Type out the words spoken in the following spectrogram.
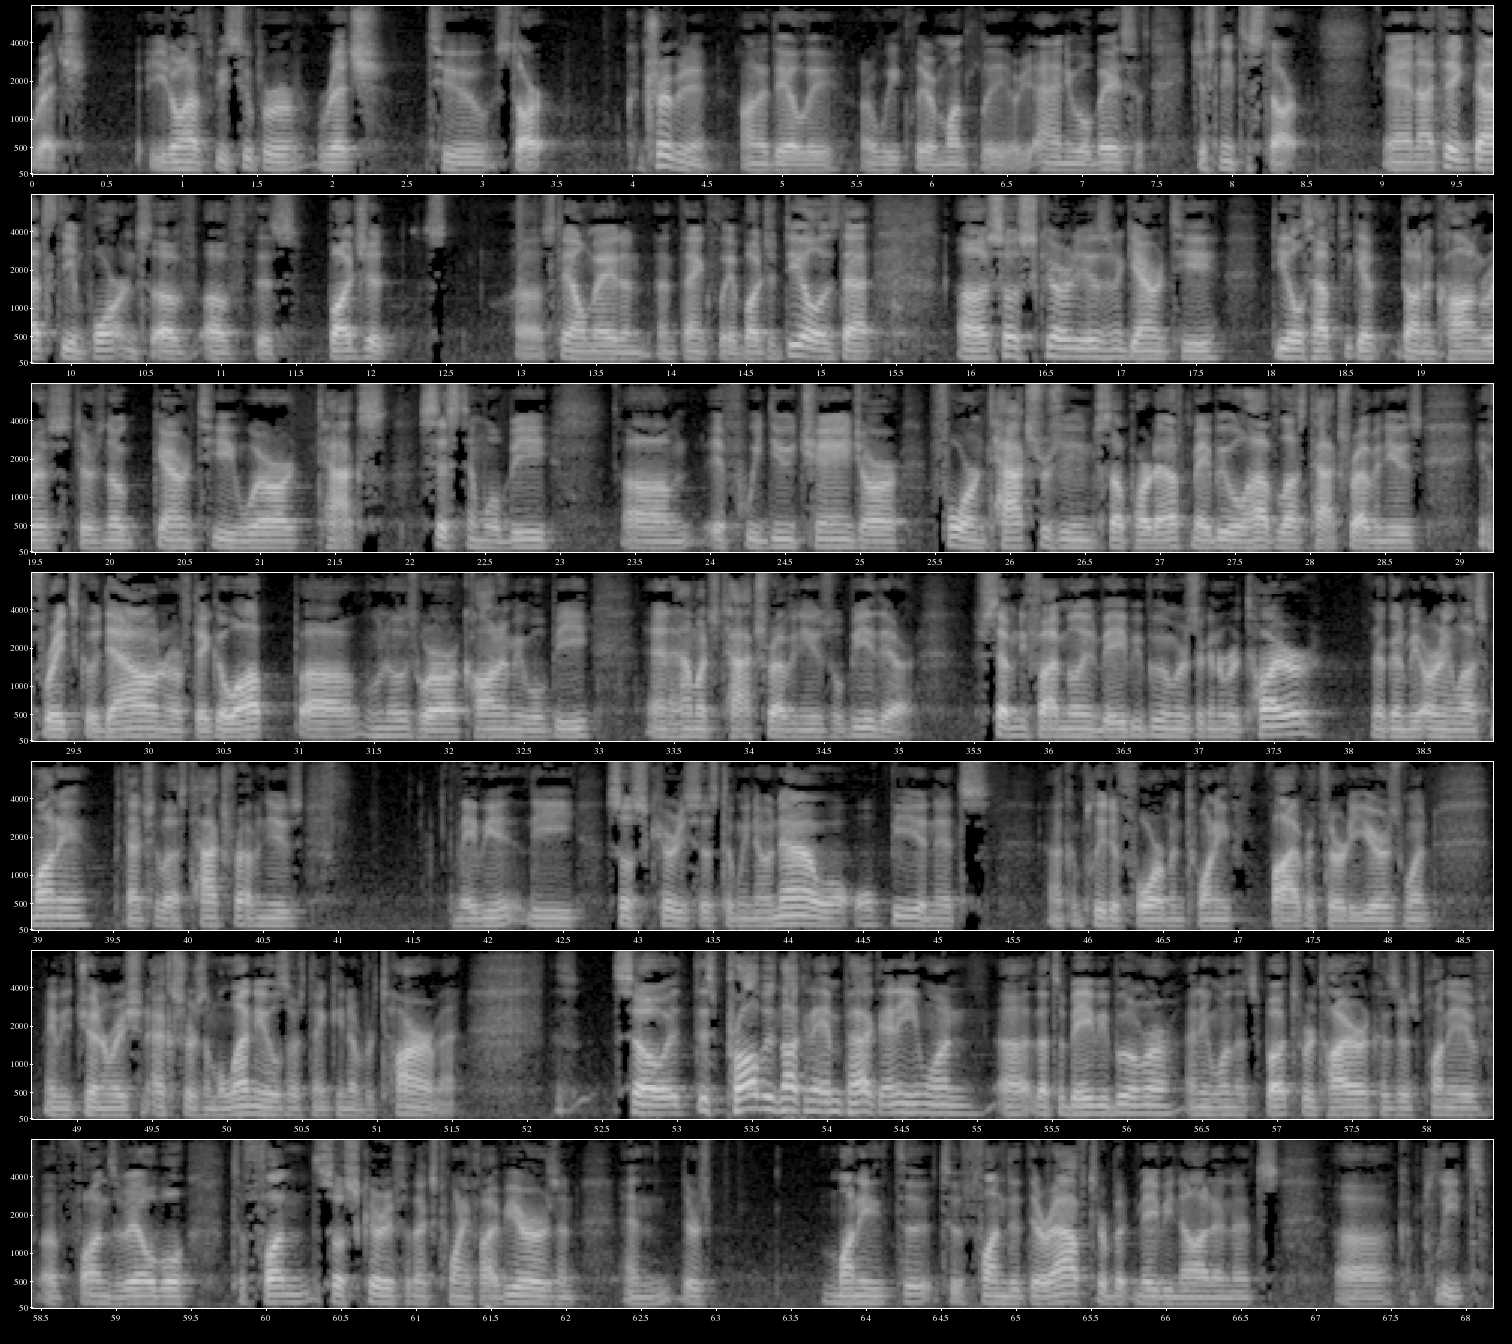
rich. You don't have to be super rich to start contributing on a daily or weekly or monthly or annual basis. You just need to start. And I think that's the importance of, of this budget uh, stalemate and, and, thankfully a budget deal is that uh, Social Security isn't a guarantee. Deals have to get done in Congress. There's no guarantee where our tax system will be. Um, if we do change our foreign tax regime, subpart F, maybe we'll have less tax revenues. If rates go down or if they go up, uh, who knows where our economy will be and how much tax revenues will be there. 75 million baby boomers are going to retire. They're going to be earning less money, potentially less tax revenues. Maybe the Social Security system we know now won't, be in its uh, completed form in 25 or 30 years when maybe Generation Xers and Millennials are thinking of retirement. So it, this probably is not going to impact anyone uh, that's a baby boomer, anyone that's about to retire, because there's plenty of, of, funds available to fund Social Security for the next 25 years, and, and there's money to, to fund it thereafter, but maybe not in its uh, complete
